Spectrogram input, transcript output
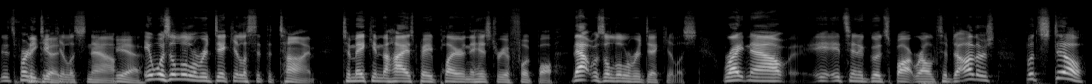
It's pretty good. ridiculous now. Yeah. it was a little ridiculous at the time to make him the highest paid player in the history of football. That was a little ridiculous. Right now, it's in a good spot relative to others. But still,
